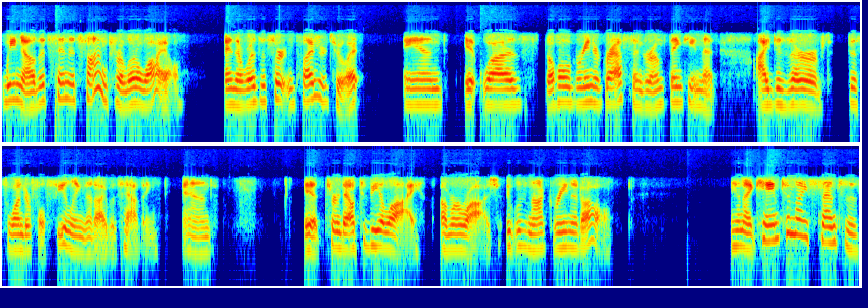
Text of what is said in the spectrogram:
we know that sin is fun for a little while. And there was a certain pleasure to it. And it was the whole greener grass syndrome, thinking that I deserved this wonderful feeling that I was having. And it turned out to be a lie, a mirage. It was not green at all. And I came to my senses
